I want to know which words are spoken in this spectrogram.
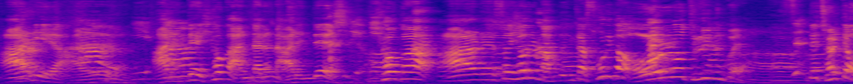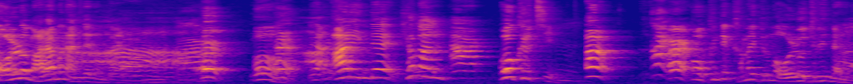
알이에요 아, 알. 이 알인데 혀가 안다는 알인데 아시리요. 혀가 알에서 혀를 만드니까 소리가 얼로 들리는 거야. 아. 근데 절대 얼로 말하면 안 되는 거야. 아. 얼, 어, 그냥 알인데 혀만, 어, 그렇지. 알, 알. 어, 근데 가만히 들으면 얼로 들린다니까.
